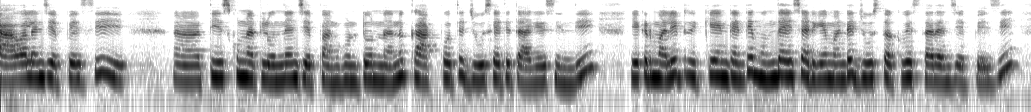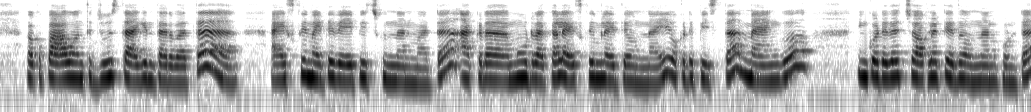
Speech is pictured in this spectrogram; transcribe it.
కావాలని చెప్పేసి తీసుకున్నట్లు ఉందని చెప్పి అనుకుంటున్నాను. కాకపోతే జ్యూస్ అయితే తాగేసింది. ఇక్కడ మళ్ళీ ట్రిక్ ఏంటంటే ముందు వేసి అడిగామంటే జ్యూస్ తక్కువ ఇస్తారని చెప్పేసి ఒక పావు అంత జ్యూస్ తాగిన తర్వాత ఐస్ క్రీమ్ అయితే వేయించుకుందనమాట. అక్కడ మూడు రకాల ఐస్ క్రీమ్లు అయితే ఉన్నాయి. ఒకటి పిస్తా మ్యాంగో ఇంకోటి ఏదో చాక్లెట్ ఏదో ఉందనుకుంటా.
